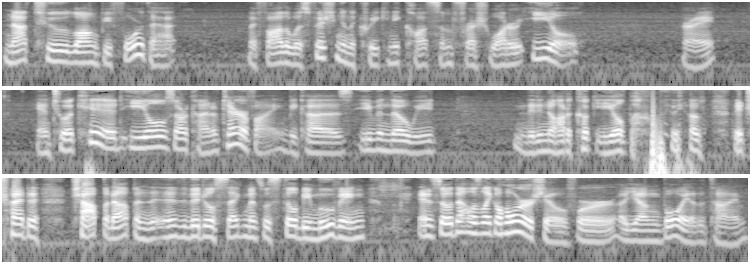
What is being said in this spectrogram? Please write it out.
not too long before that, my father was fishing in the creek and he caught some freshwater eel. Right? And to a kid, eels are kind of terrifying because even though we they didn't know how to cook eel, but you know, they tried to chop it up and the individual segments would still be moving. And so that was like a horror show for a young boy at the time.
